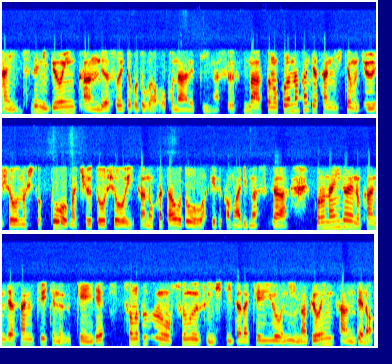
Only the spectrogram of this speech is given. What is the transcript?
はい、すでに病院間ではそういったことが行われています、まあ、そのコロナ患者さんにしても重症の人と、まあ、中等症以下の方をどう分けるかもありますが、コロナ以外の患者さんについての受け入れ、その部分をスムーズにしていただけるように、まあ、病院間での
